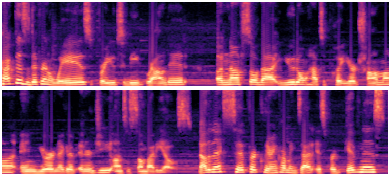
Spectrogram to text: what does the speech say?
Practice different ways for you to be grounded enough so that you don't have to put your trauma and your negative energy onto somebody else. Now, the next tip for clearing karmic debt is forgiveness.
